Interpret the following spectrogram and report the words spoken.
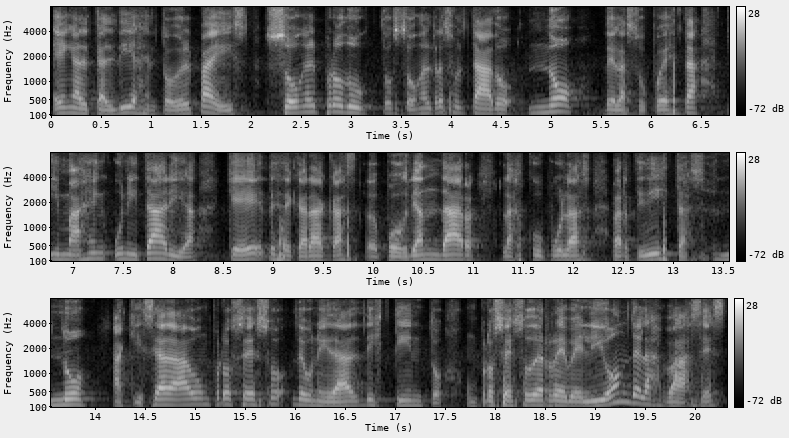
en alcaldías en todo el país son el producto, son el resultado no de la supuesta imagen unitaria que desde Caracas eh, podrían dar las cúpulas partidistas, no Aquí se ha dado un proceso de unidad distinto, un proceso de rebelión de las bases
